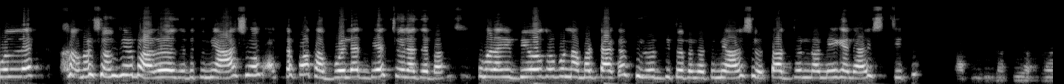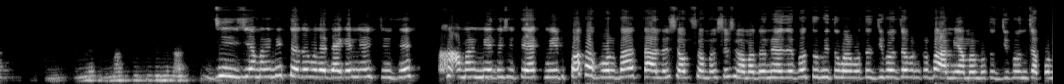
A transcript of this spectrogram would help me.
বললে আমার সংসার ভালো হয়ে যাবে। তুমি আসো একটা কথা বলে দিয়ে চলে যাবা। তোমার আমি বিয়ে করব না আমার টাকা ফেরত দিতে হবে না তুমি আসো তার জন্য আমি এখানে আসছি। আপনি কি আপনার জি জি, আমার মিথ্যা কথা বলে ডেকে নিয়ে যে, আমার মেয়েদের সাথে এক মিনিট কথা বলবা, তাহলে সব সমস্যার সমাধান হয়ে যাবে। তুমি তোমার মতো জীবন যাপন করব, আমি আমার মতো জীবন যাপন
